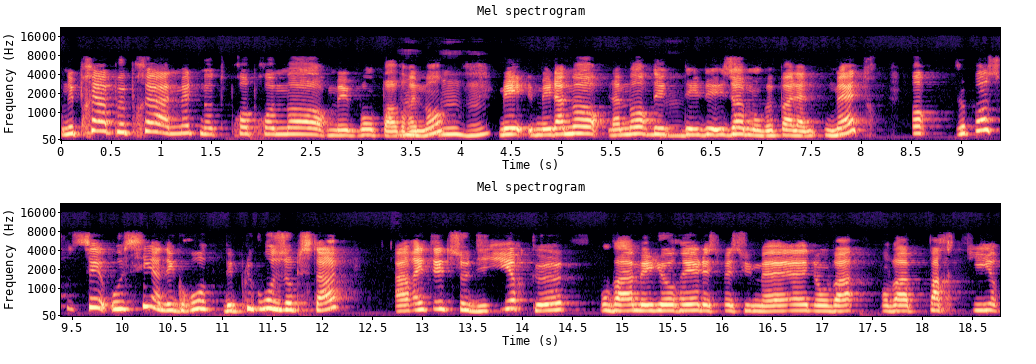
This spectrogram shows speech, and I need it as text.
On est prêt à peu près à admettre notre propre mort, mais bon, pas mm. vraiment. Mm-hmm. Mais, mais la mort, la mort des, mm. des, des hommes, on ne veut pas l'admettre. Je pense que c'est aussi un des gros, des plus gros obstacles. Arrêter de se dire que on va améliorer l'espèce humaine, on va, on va partir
